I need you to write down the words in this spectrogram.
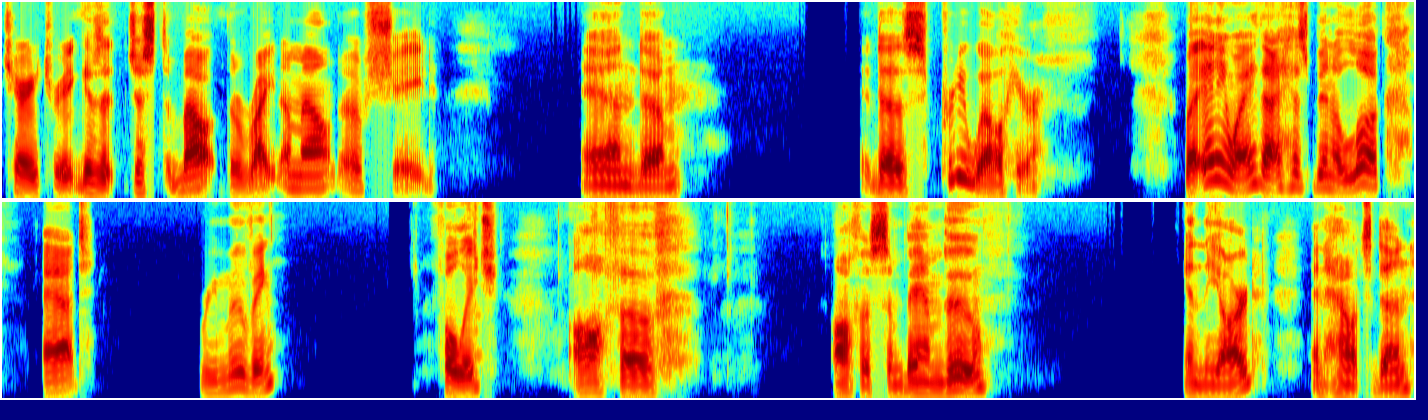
cherry tree. It gives it just about the right amount of shade. And um, it does pretty well here. But anyway, that has been a look at removing foliage off of off of some bamboo in the yard and how it's done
